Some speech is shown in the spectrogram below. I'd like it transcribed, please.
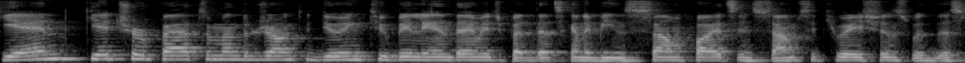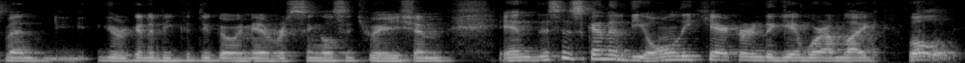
can get your Batman the Drowned to doing 2 billion damage, but that's gonna be in some fights, in some situations. With this man, you're gonna be good to go in every single situation. And this is kind of the only character in the game where I'm like, well,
